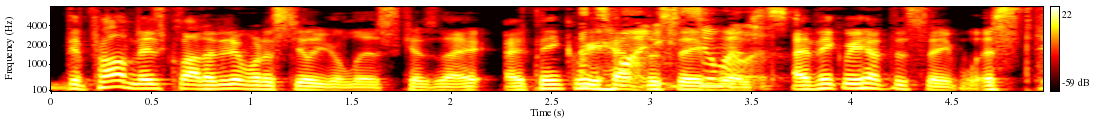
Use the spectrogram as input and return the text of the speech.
the problem is, Claude, I didn't want to steal your list because I, I think we That's have fine, the you same list. list. I think we have the same list.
